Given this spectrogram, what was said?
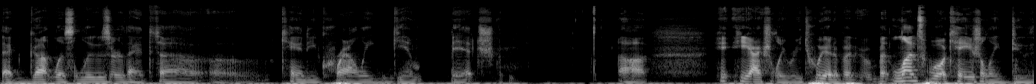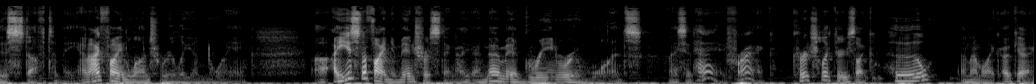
that gutless loser, that uh, uh, Candy Crowley gimp bitch. Uh, he, he actually retweeted, but but Luntz will occasionally do this stuff to me, and I find Luntz really annoying. I used to find him interesting. I, I met him in a green room once. I said, "Hey, Frank, Kurt Schlichter, he's like, who? And I'm like, okay,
